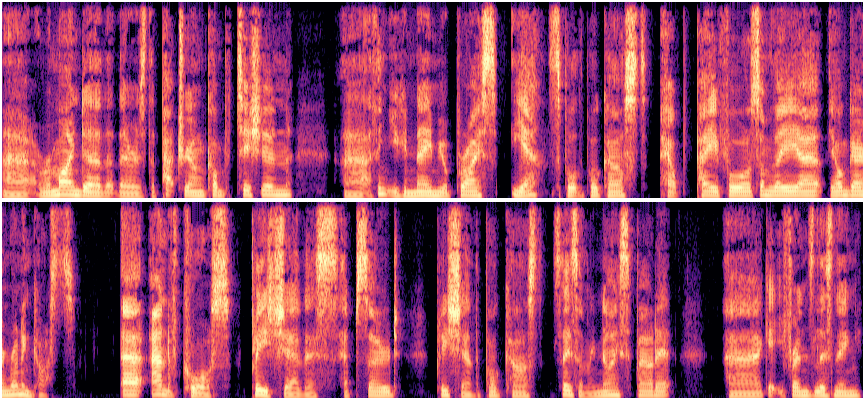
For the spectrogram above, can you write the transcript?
Uh, a reminder that there is the Patreon competition. Uh, I think you can name your price. Yeah, support the podcast, help pay for some of the uh, the ongoing running costs. Uh, and of course, please share this episode. Please share the podcast. Say something nice about it. Uh, get your friends listening,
